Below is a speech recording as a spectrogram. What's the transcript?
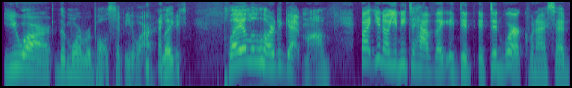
you are, the more repulsive you are. Like play a little hard to get, mom. But you know, you need to have like it did. It did work when I said,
